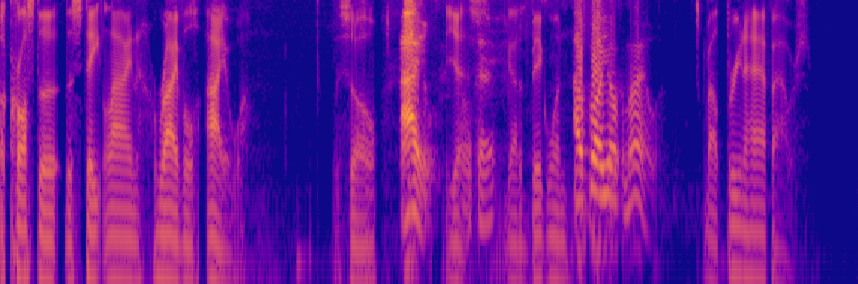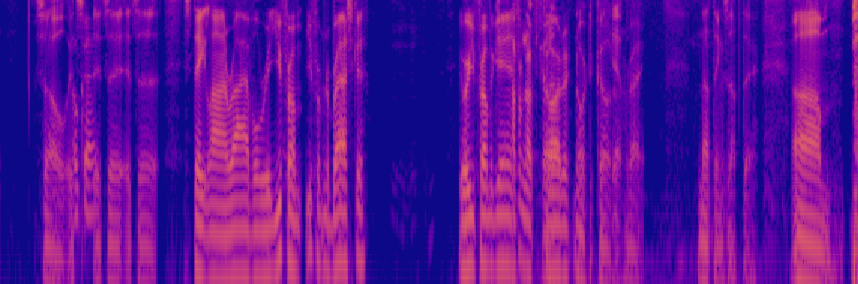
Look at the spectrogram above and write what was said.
across the, the state line rival Iowa. So Iowa. yes, Okay. got a big one How far are you all from Iowa? about three and a half hours. So it's Okay. it's a it's a state line rivalry. You from you from Nebraska? Where are you from again? I'm from North Dakota. Carter, North Dakota. Yep. Right. Nothing's up there. Um,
